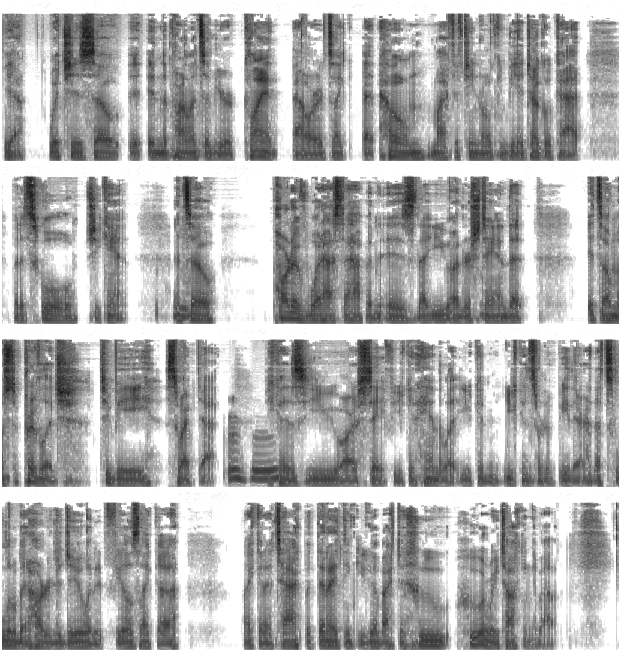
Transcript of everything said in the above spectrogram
Yeah, which is so in the parlance of your client hour, it's like at home, my 15 year old can be a jungle cat, but at school, she can't. And Mhm. so part of what has to happen is that you understand that it's almost a privilege to be swiped at Mhm. because you are safe. You can handle it. You can you can sort of be there. That's a little bit harder to do when it feels like a like an attack. But then I think you go back to who who are we talking about?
